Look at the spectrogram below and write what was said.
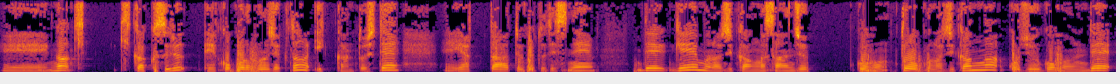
えー、が企画する、えー、心プロジェクトの一環として、えー、やったということですね。で、ゲームの時間が35分、トークの時間が55分で、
